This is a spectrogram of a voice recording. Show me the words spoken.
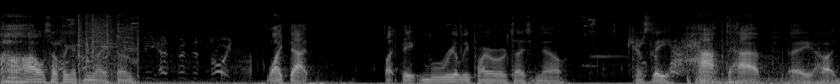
Ah, I was hoping I could knife them UAV has been destroyed. like that. Like they really prioritize it now because they have to have a HUD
